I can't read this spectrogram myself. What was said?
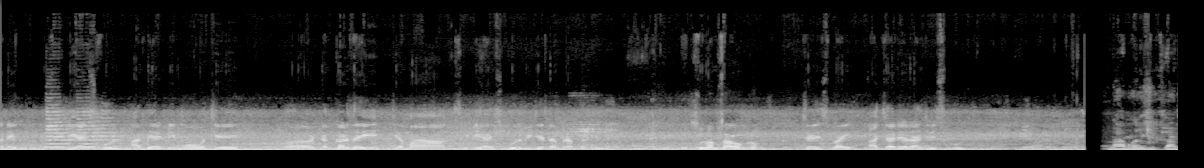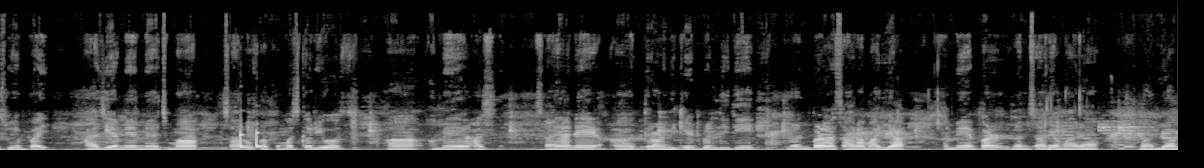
અને સિટી હાઈસ્કૂલ આ બે ટીમો વચ્ચે ટક્કર થઈ જેમાં સિટી હાઈસ્કૂલ વિજેતા પ્રાપ્ત થઈ. શું નામ સાહેબ જયેશભાઈ આચાર્ય રાજવી સ્કૂલ. નાગોરી સુફિયાન સુહેબભાઈ. આજે અમે મેચમાં સારું પરફોર્મન્સ કર્યો. અમે આ સાયાને ત્રણ વિકેટ પણ લીધી. રન પણ સારા માર્યા. અમે પણ રન સારા માર્યા. માર્યા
